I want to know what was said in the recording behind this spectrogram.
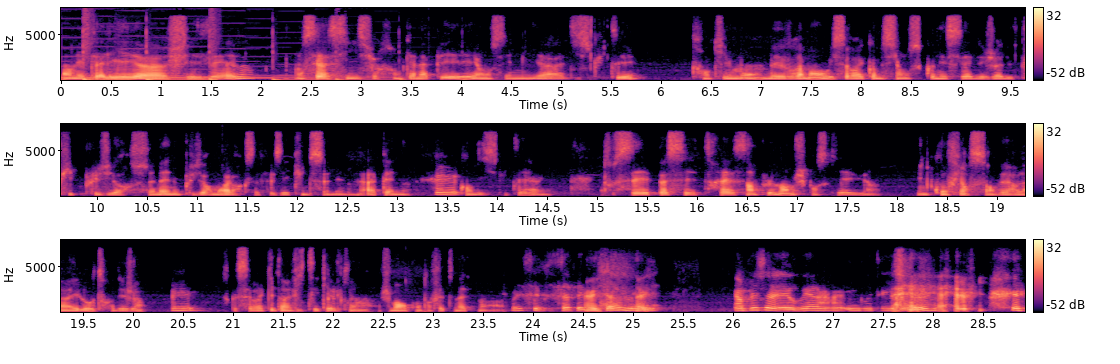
On est allé euh, chez elle, on s'est assis sur son canapé et on s'est mis à discuter tranquillement. Mais vraiment, oui, c'est vrai, comme si on se connaissait déjà depuis plusieurs semaines ou plusieurs mois, alors que ça faisait qu'une semaine à peine Mm. qu'on discutait. oui. Tout s'est passé très simplement, mais je pense qu'il y a eu un- une confiance envers l'un et l'autre déjà. Mm. Parce que c'est vrai que d'inviter quelqu'un, je me rends compte en fait maintenant. Oui, ça fait Oui, bizarre, mais. oui. En plus, j'avais ouvert un- une bouteille de,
